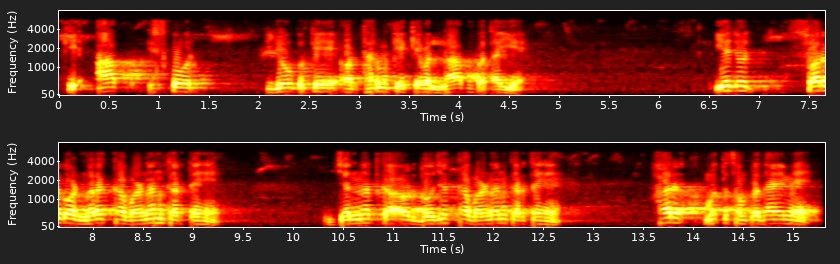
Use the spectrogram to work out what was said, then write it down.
कि आप इसको योग के और धर्म के केवल लाभ बताइए। ये जो स्वर्ग और नरक का वर्णन करते हैं, जन्नत का और दोजक का वर्णन करते हैं, हर मत संप्रदाय में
